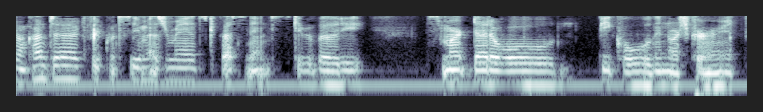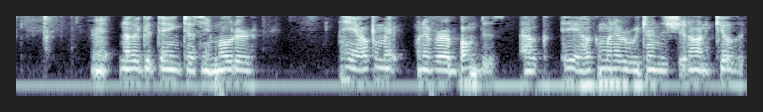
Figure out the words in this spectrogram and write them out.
on contact, frequency measurements, capacitance, capability, smart data hold, peak hold, and inrush current. Right, another good thing, testing motor. Hey, how come it, whenever I bump this, how, hey, how come whenever we turn this shit on, it kills it?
